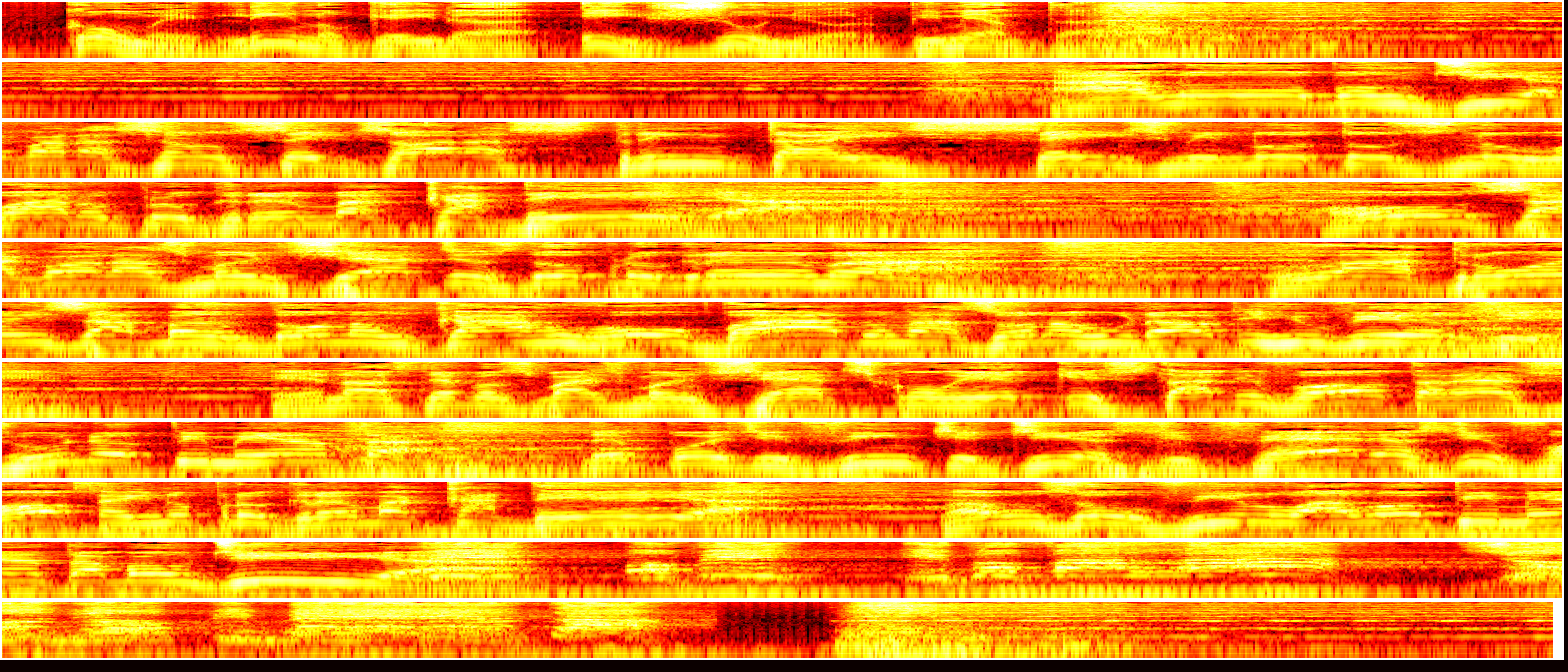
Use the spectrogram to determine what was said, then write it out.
com Eli Nogueira e Júnior Pimenta. Alô, bom dia. Agora são 6 horas 36 minutos no ar o programa Cadeia. Ouça agora as manchetes do programa. Ladrões abandonam carro roubado na zona rural de Rio Verde. E nós temos mais manchetes com ele que está de volta, né? Júnior Pimenta. Depois de 20 dias de férias, de volta aí no programa Cadeia. Vamos ouvi-lo. Alô, Pimenta, bom dia. Vim, ouvi e vou falar. Júnior Pimenta.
